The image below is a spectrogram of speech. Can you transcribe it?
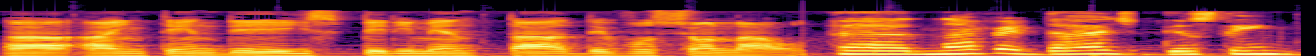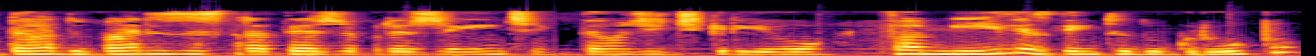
a, a entender e experimentar devocional? Uh, na verdade, Deus tem dado várias estratégias para gente. Então, a gente criou famílias dentro do grupo.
